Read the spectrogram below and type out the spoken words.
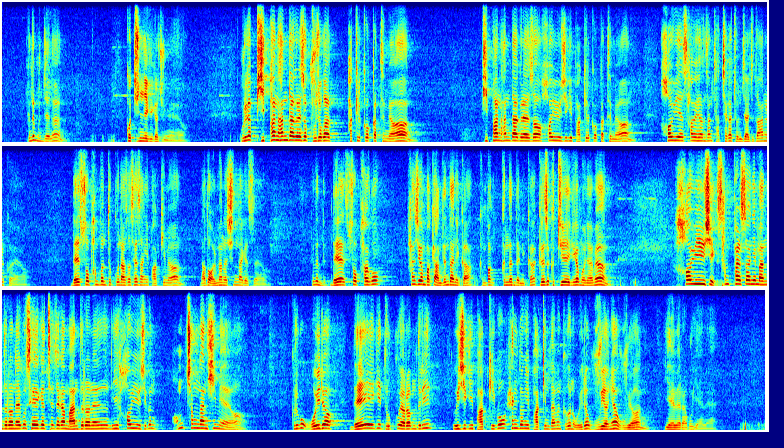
근데 문제는 그 뒷얘기가 중요해요. 우리가 비판한다 그래서 구조가 바뀔 것 같으면 비판한다 그래서 허위의식이 바뀔 것 같으면 허위의 사회현상 자체가 존재하지도 않을 거예요. 내 수업 한 번 듣고 나서 세상이 바뀌면 나도 얼마나 신나겠어요. 근데 내 수업하고 한 시간밖에 안 된다니까. 금방 끝난다니까. 그래서 그 뒤에 얘기가 뭐냐면 허위의식, 38선이 만들어내고 세계체제가 만들어내는 이 허위의식은 엄청난 힘이에요. 그리고 오히려 내 얘기 듣고 여러분들이 의식이 바뀌고 행동이 바뀐다면 그건 오히려 우연이야, 우연. 예외라고 예외.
